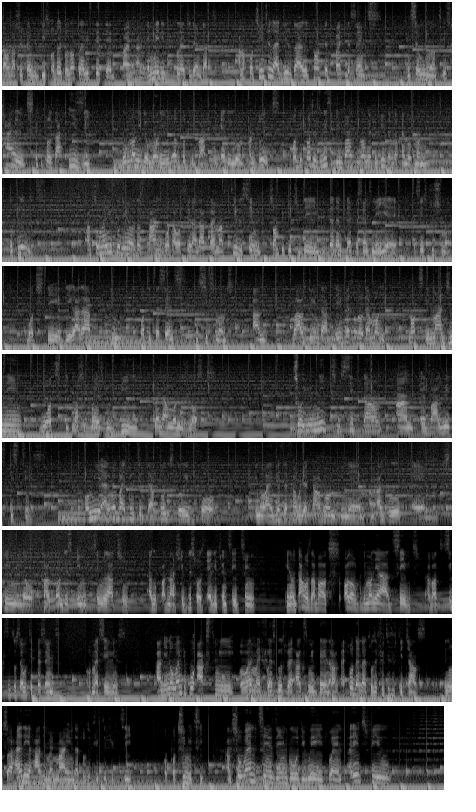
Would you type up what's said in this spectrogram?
that was associated with this. Although it was not clearly stated, I, I made it clear to them that an opportunity like this that returns 35% in seven months is high risk. If it was that easy, they will not need your money. You just go to the bank and get the loan and do it. But because it's risky, the bank is not going to give them that kind of money to play with. And so many people didn't understand what I was saying at that time. And still the same with some people today. If you tell them 10% in a year, they say it's too small. But they, they rather do 40% in six months. And while doing that, they invest all of their money, not imagining what the consequence would be when that money is lost. So you need to sit down and evaluate these things. For me, I remember in 2018, I've told this story before. You know, I invested 500,000 in um, an agro um, scheme, you know, crowdfunding scheme similar to agro partnership. This was early 2018. You know, that was about all of the money I had saved, about 60 to 70 percent of my savings. And you know, when people asked me, or when my friends, close friends asked me then, I, I told them that it was a 50 50 chance. You know, so I already had in my mind that was a 50 50 opportunity. And so when things didn't go the way it went, I didn't feel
